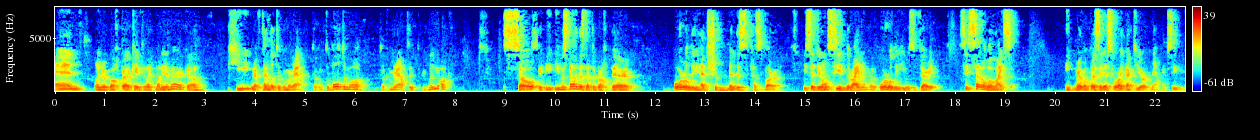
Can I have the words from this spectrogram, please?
And when Rabbi Per came to collect money in America, he, Rav Tendel took him around, took him to Baltimore, took him around to, to New York. So he, he, was telling us that the Rachber orally had tremendous hasbara. He said you don't see it in the writing, but orally he was very. So he said over Maisa. Rabbi President has to go right back to Europe now. He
